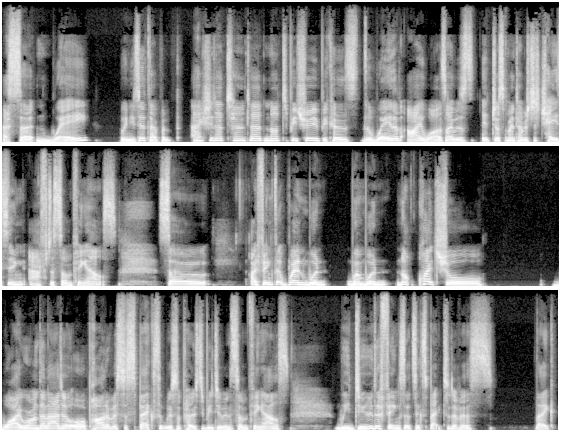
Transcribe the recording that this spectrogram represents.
a certain way when you did that. But actually, that turned out not to be true because the way that I was, I was, it just meant I was just chasing after something else. So I think that when we're, when we're not quite sure why we're on the ladder or part of us suspects that we're supposed to be doing something else, we do the things that's expected of us. Like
